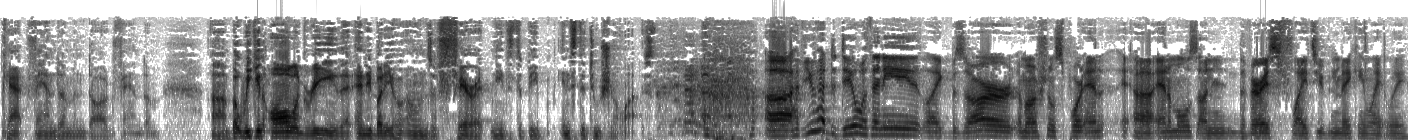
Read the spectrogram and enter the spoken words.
cat fandom and dog fandom. Um, but we can all agree that anybody who owns a ferret needs to be institutionalized. Uh, have you had to deal with any like bizarre emotional support an- uh, animals on the various flights you've been making lately?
